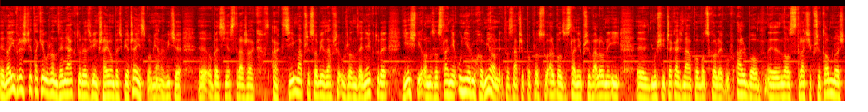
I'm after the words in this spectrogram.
Y, no i wreszcie takie urządzenia, które zwiększają bezpieczeństwo, mianowicie y, obecnie strażak w akcji ma przy sobie zawsze urządzenie, które jeśli on zostanie unieruchomiony, to znaczy po prostu albo zostanie przywalony i musi czekać na pomoc kolegów, albo no, straci przytomność,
